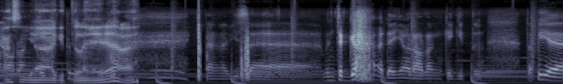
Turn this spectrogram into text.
orang-orang kayak gitu lah ya. kita nggak bisa mencegah adanya orang-orang kayak gitu. Tapi ya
